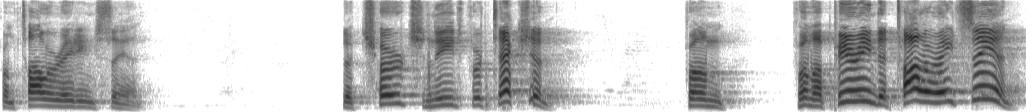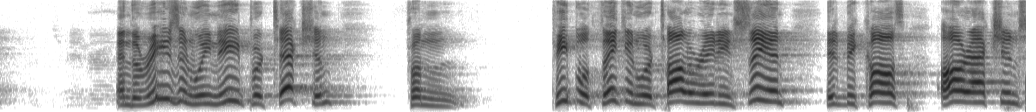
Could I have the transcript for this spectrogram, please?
from tolerating sin. The church needs protection from, from appearing to tolerate sin. And the reason we need protection from people thinking we're tolerating sin is because our actions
